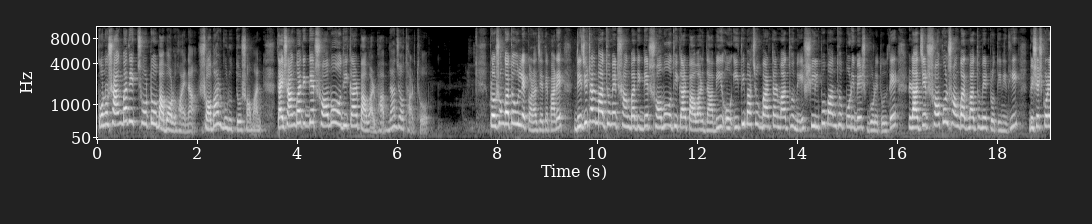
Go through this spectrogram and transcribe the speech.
কোনো সাংবাদিক ছোট বা বড় হয় না, সবার গুরুত্ব সমান। তাই সাংবাদিকদের সম অধিকার পাওয়ার ভাবনা যথার্থ। প্রসঙ্গত উল্লেখ করা যেতে পারে, ডিজিটাল মাধ্যমের সাংবাদিকদের সম অধিকার পাওয়ার দাবি ও ইতিবাচক বার্তার মাধ্যমে শিল্পবান্ধব পরিবেশ গড়ে তুলতে রাজ্যের সকল সংবাদ মাধ্যমের প্রতিনিধি, বিশেষ করে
